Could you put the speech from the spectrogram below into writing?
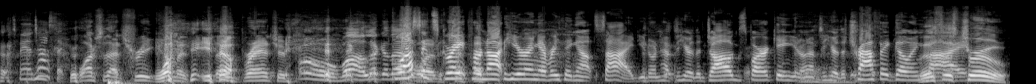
It's fantastic. Watch that tree What? coming, Yeah. that branch, and boom! Wow, look at that. Plus, one. it's great for not hearing everything outside. You don't have to hear the dogs barking. You don't have to hear the traffic going This by. is true.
